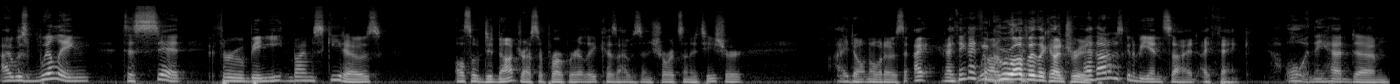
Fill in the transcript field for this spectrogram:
I was willing to sit through being eaten by mosquitoes. Also, did not dress appropriately because I was in shorts and a t-shirt. I don't know what I was. I I think I We grew up gonna- in the country. I thought it was going to be inside. I think. Oh, and they had um,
